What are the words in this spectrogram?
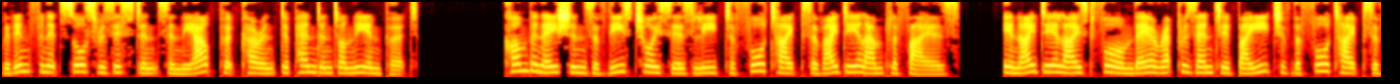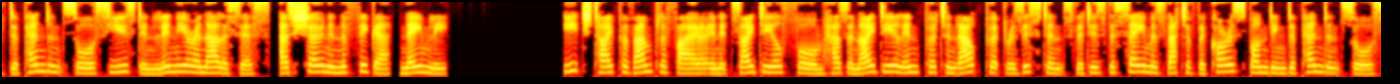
with infinite source resistance and the output current dependent on the input. Combinations of these choices lead to four types of ideal amplifiers. In idealized form they are represented by each of the four types of dependent source used in linear analysis, as shown in the figure, namely each type of amplifier in its ideal form has an ideal input and output resistance that is the same as that of the corresponding dependent source.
